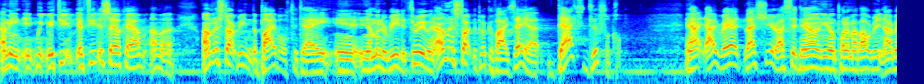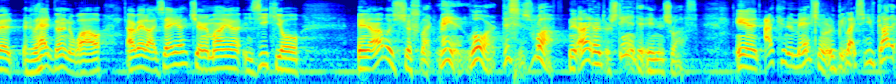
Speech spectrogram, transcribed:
I mean, if you, if you just say, okay, I'm, I'm a I'm going to start reading the Bible today, and I'm going to read it through, and I'm going to start in the book of Isaiah. That's difficult. And I, I read last year, I sit down, you know, part of my Bible reading, I read, because I hadn't done it in a while, I read Isaiah, Jeremiah, Ezekiel, and I was just like, man, Lord, this is rough. And I understand it, and it's rough. And I can imagine what it would be like. So you've got to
